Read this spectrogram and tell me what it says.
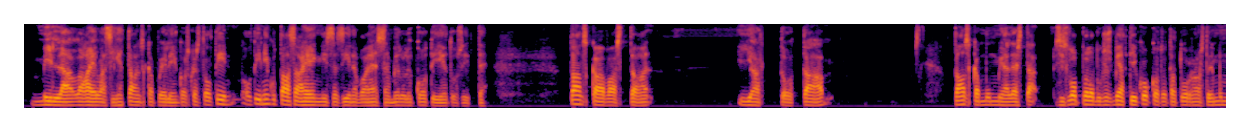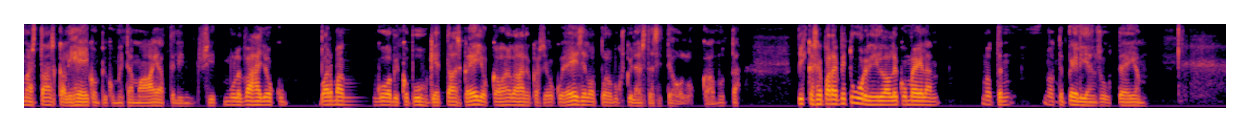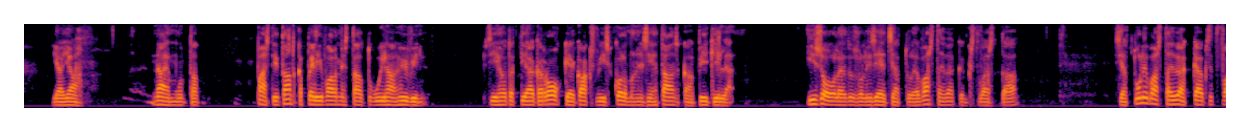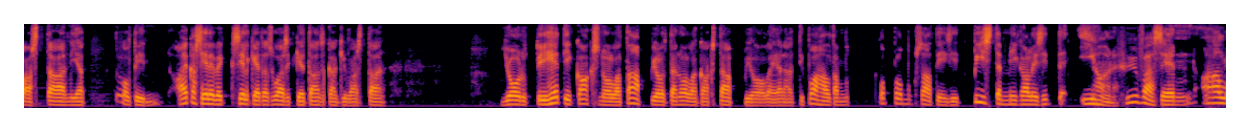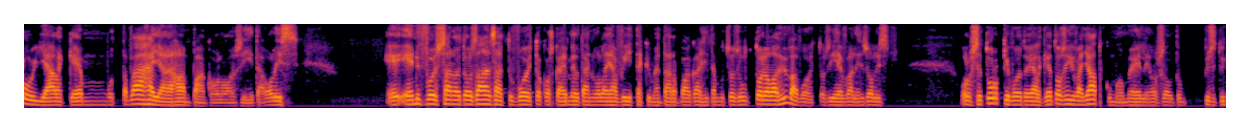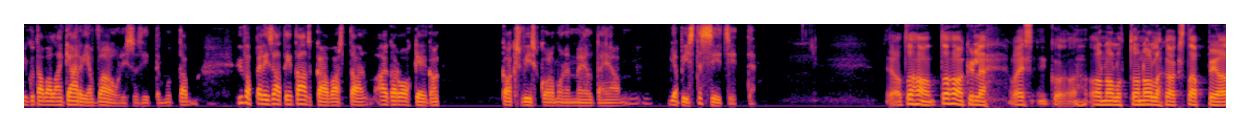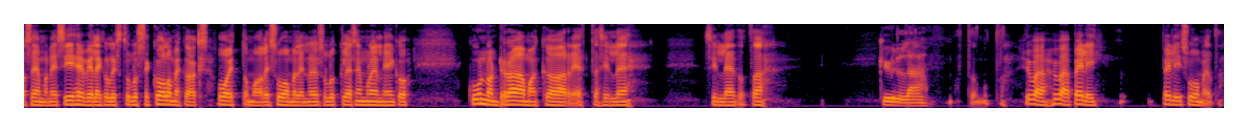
millään lailla siihen Tanska-peliin, koska sitten oltiin, oltiin niin kuin tasahengissä siinä vaiheessa meillä oli kotietu sitten Tanskaa vastaan. Ja tota, Tanska mun mielestä, siis loppujen lopuksi jos miettii koko tuota turnausta, niin mun mielestä Tanska oli heikompi kuin mitä mä ajattelin. Sitten mulle vähän joku, varmaan koomikko puhukin, että Tanska ei ole kauhean laadukas joku, ja ei se loppujen lopuksi kyllä sitä sitten ollutkaan, mutta pikkasen parempi tuuri niillä oli kuin meillä noiden, noiden pelien suhteen, ja, ja, ja näin, mutta päästiin Tanska-peliin valmistautuu ihan hyvin. Siihen otettiin aika rohkea 2-5-3 niin siihen Tanskaan pikillä. Iso oletus oli se, että sieltä tulee vastahyökkäykset vastaan. Sieltä tuli vastahyökkäykset vastaan ja oltiin aika selve, selkeitä suosikkeja Tanskaankin vastaan. Jouduttiin heti 2-0 tappiolle tai 0-2 tappiolle ja näytti pahalta, mutta loppujen lopuksi saatiin siitä piste, mikä oli sitten ihan hyvä sen alun jälkeen, mutta vähän jäi hampaankoloon siitä. Olisi, ei, ei, nyt voi sanoa, että olisi ansaittu voitto, koska ei miltään olla ihan 50 tarpaakaan siitä, mutta se olisi ollut todella hyvä voitto siihen väliin. Se olisi ollut se Turkkivoiton jälkeen tosi hyvä jatkumo meille, olisi oltu pysytty niin kuin tavallaan kärjen vauhdissa sitten, mutta hyvä peli saatiin Tanskaa vastaan, aika rohkea 2-5-3 meiltä ja, ja piste siitä sitten. Joo, tuohon, tuohon kyllä olisi, on ollut tuo 0-2 tappioasema, niin siihen vielä kun olisi tullut se 3-2 voittomaali Suomelle, niin olisi ollut kyllä semmoinen niin kunnon draaman kaari, että silleen, silleen tota... Kyllä. Mutta, mutta hyvä, hyvä peli, peli Suomelta.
